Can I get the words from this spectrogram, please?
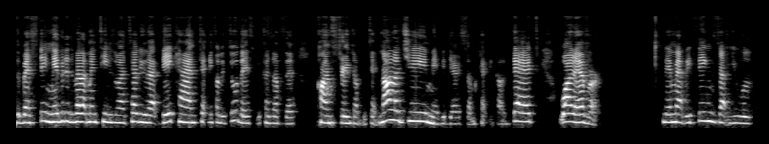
the best thing. Maybe the development teams want to tell you that they can't technically do this because of the constraint of the technology. Maybe there's some technical debt whatever. There might be things that you will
